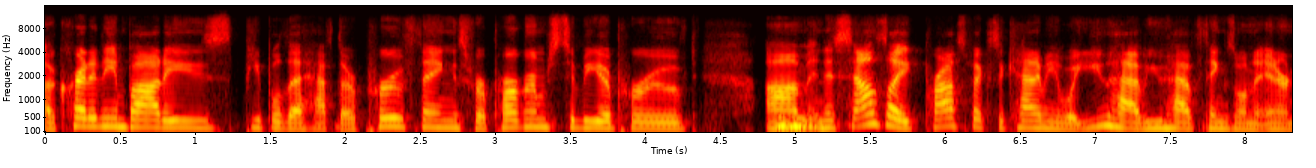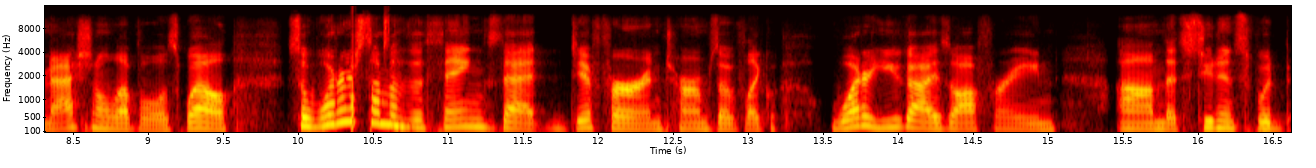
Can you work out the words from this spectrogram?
accrediting bodies, people that have to approve things for programs to be approved. Um, mm-hmm. And it sounds like Prospects Academy, what you have, you have things on an international level as well. So, what are some of the things that differ in terms of like, what are you guys offering um, that students would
